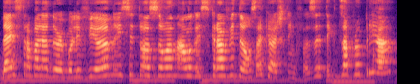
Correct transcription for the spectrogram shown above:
10 trabalhadores bolivianos em situação análoga à escravidão. Sabe o que eu acho que tem que fazer? Tem que desapropriar.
